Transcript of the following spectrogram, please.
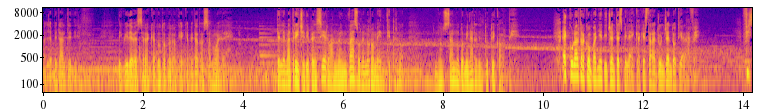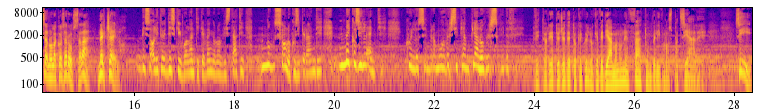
Agli abitanti di, di qui deve essere accaduto quello che è capitato a Samuele. Delle matrici di pensiero hanno invaso le loro menti, però non sanno dominare del tutto i corpi. Ecco un'altra compagnia di gente spilenca che sta raggiungendo Tiarafe. Fissano la cosa rossa là, nel cielo. Di solito i dischi volanti che vengono avvistati non sono così grandi né così lenti. Quello sembra muoversi pian piano verso l'Idafè. Vittorio, ti ho già detto che quello che vediamo non è affatto un velivolo spaziale. Sì,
